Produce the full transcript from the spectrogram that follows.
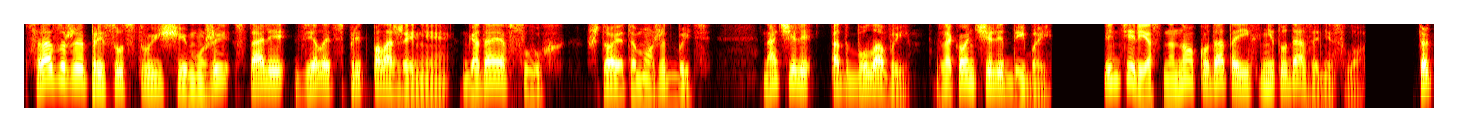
Сразу же присутствующие мужи стали делать предположения, гадая вслух, что это может быть. Начали от булавы, закончили дыбой. Интересно, но куда-то их не туда занесло. «Так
